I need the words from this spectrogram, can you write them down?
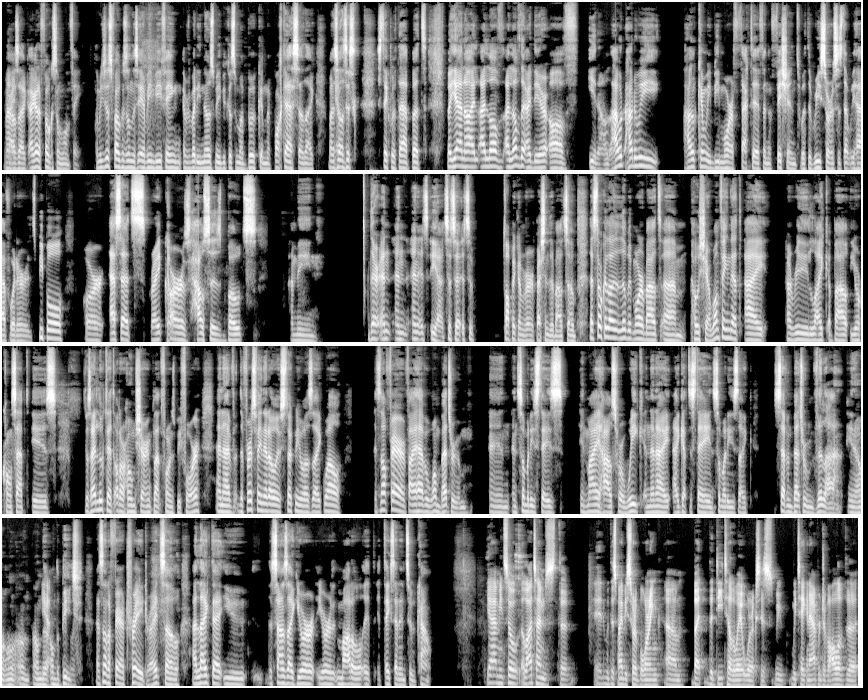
And I was like, I got to focus on one thing. Let me just focus on this Airbnb thing. Everybody knows me because of my book and my podcast, so like, might as Yeah. well just stick with that. But, but yeah, no, I, I love, I love the idea of you know how how do we how can we be more effective and efficient with the resources that we have, whether it's people or assets, right? Cars, houses, boats. I mean, there and and and it's yeah it's just a it's a topic i'm very passionate about so let's talk a little, little bit more about um host share one thing that i i really like about your concept is because i looked at other home sharing platforms before and i've the first thing that always struck me was like well it's not fair if i have a one bedroom and and somebody stays in my house for a week and then i i get to stay in somebody's like seven bedroom villa you know on, on, on the Yeah, on the beach. That's not a fair trade right? So i like that you it sounds like your your model it, it takes that into account. Yeah, I mean, so a lot of times the it, this might be sort of boring, um, but the detail, the way it works is we we take an average of all of the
